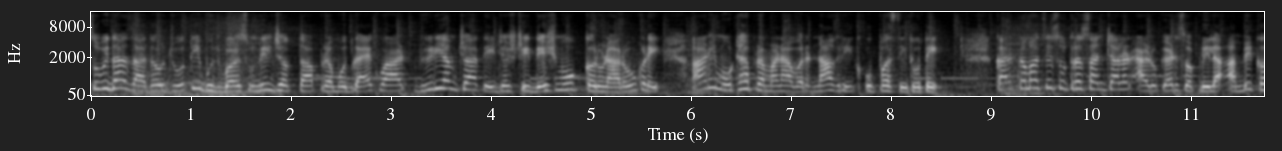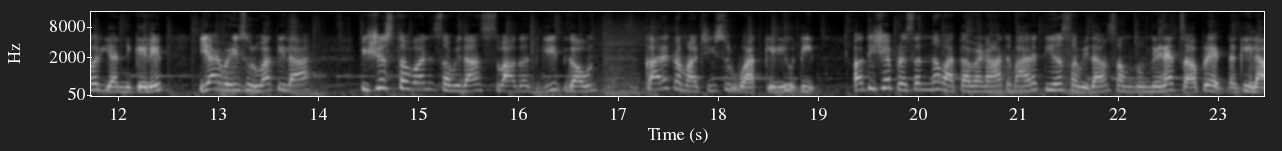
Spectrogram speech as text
सुविधा जाधव ज्योती भुजबळ सुनील जगताप प्रमोद गायकवाड व्हीडीएमच्या तेजश्री देशमुख करुणा रोकडे आणि मोठ्या प्रमाणावर नागरिक उपस्थित होते. कार्यक्रमाचे सूत्रसंचालन ॲडव्होकेट स्वप्नीला आंबेकर यांनी केले. यावेळी सुरुवातीला इशस्तवन संविधान स्वागत गीत गाऊन कार्यक्रमाची सुरुवात केली होती. अतिशय प्रसन्न वातावरणात भारतीय संविधान समजून देण्याचा प्रयत्न केला.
